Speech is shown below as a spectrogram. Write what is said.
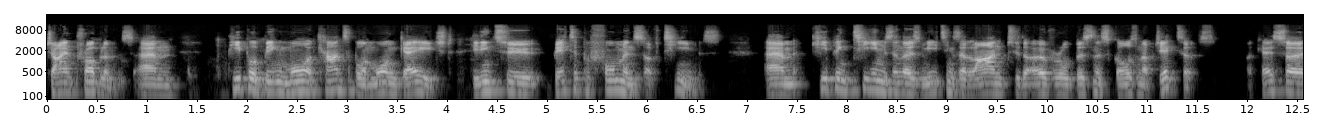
giant problems. Um, people being more accountable and more engaged, leading to better performance of teams. Um, keeping teams in those meetings aligned to the overall business goals and objectives. Okay, so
